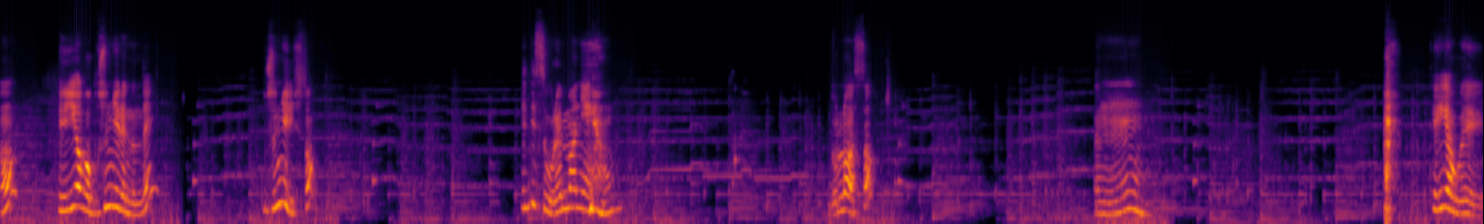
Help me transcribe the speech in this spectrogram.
어? 데이아가 무슨 일 했는데? 무슨 일 있어? 캔디스 오랜만이에요. 놀러 왔어? 음. 데이야 왜?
